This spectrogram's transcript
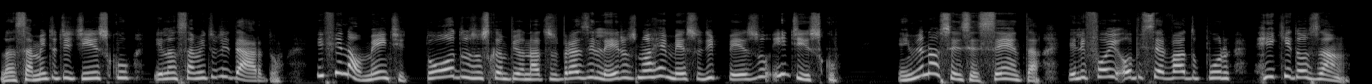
lançamento de disco e lançamento de dardo, e finalmente todos os campeonatos brasileiros no arremesso de peso e disco. Em 1960, ele foi observado por Rikidozan,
